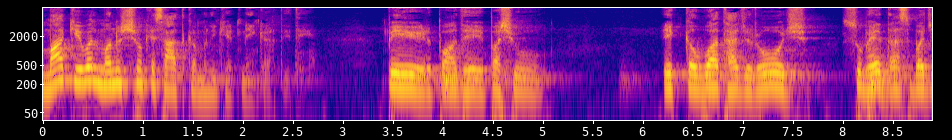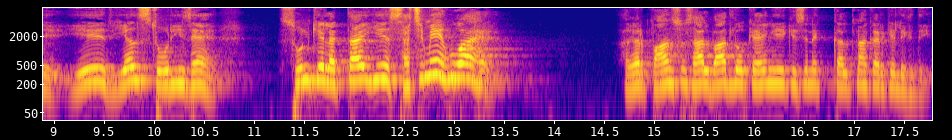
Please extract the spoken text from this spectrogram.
माँ केवल मनुष्यों के साथ कम्युनिकेट नहीं करती थी। पेड़, पौधे, पशु, एक कौवा था जो रोज सुबह दस बजे, ये रियल स्टोरीज हैं। सुन के लगता है ये सच में हुआ है। अगर 500 साल बाद लोग कहेंगे किसी ने कल्पना करके लिख दी।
